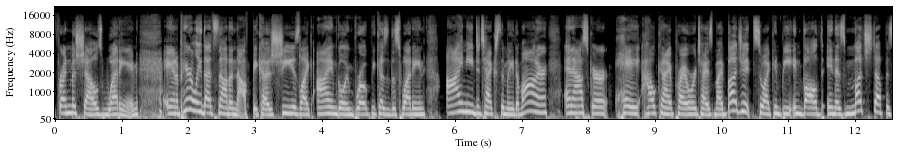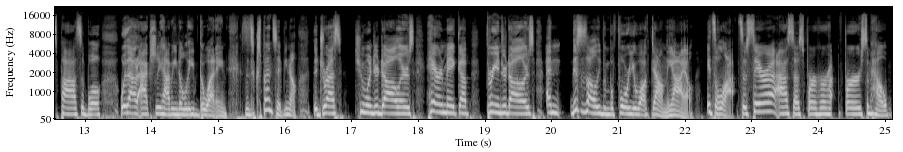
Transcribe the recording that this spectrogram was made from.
friend Michelle's wedding. And apparently that's not enough because she is like, I am going broke because of this wedding. I need to text the maid of honor and ask her, hey, how can I prioritize my budget so I can be involved in as much stuff as possible without actually having to leave the wedding? Because it's expensive. You know, the dress, $200, hair and makeup, $300. And this is all even before you walk down the aisle. It's a lot. So Sarah asked us for her for some help,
